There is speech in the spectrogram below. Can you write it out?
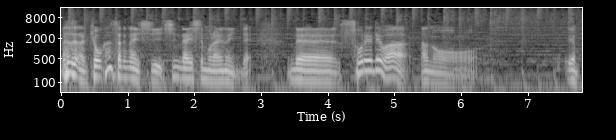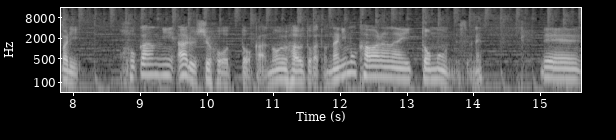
なぜなら共感されないし信頼してもらえないんで。でそれではあのやっぱり他にある手法とかノウハウとかと何も変わらないと思うんですよね。で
